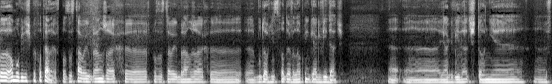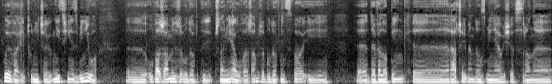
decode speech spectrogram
omówiliśmy hotele. W pozostałych branżach, e, w pozostałych branżach e, e, budownictwo, developing, jak widać, jak widać, to nie wpływa i tu niczego, nic się nie zmieniło. E, Uważamy, że budow... e, przynajmniej ja uważam, że budownictwo i e, developing e, raczej będą zmieniały się w stronę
